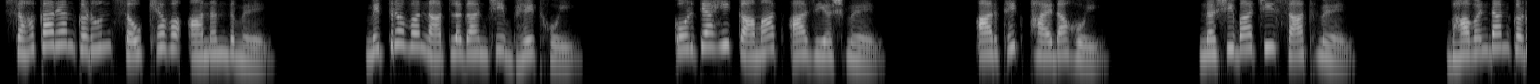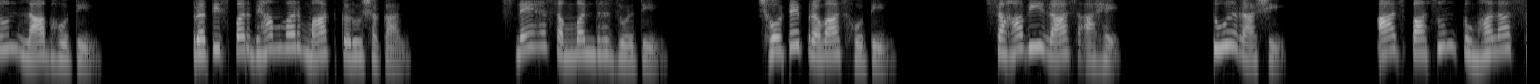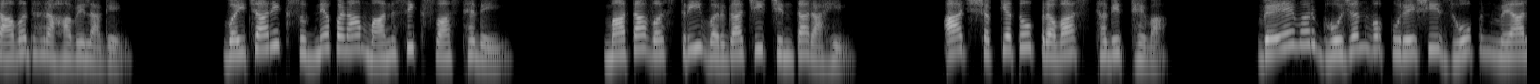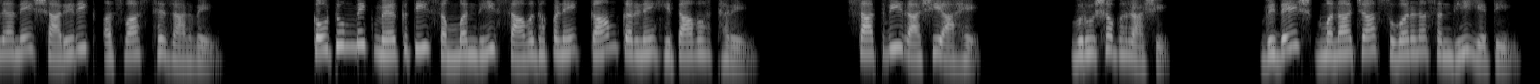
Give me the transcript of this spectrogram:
सहकाऱ्यांकडून सौख्य व आनंद मिळेल. मित्र व नातलगांची भेट होईल. कोणत्याही कामात आज यश मिळेल. आर्थिक फायदा होईल. नशिबाची साथ मिळेल. भावंडांकडून लाभ होतील. प्रतिस्पर्ध्यांवर मात करू शकाल. स्नेहसंबंध जुळतील. छोटे प्रवास होतील. सहावी रास आहे. तूळ राशी. आजपासून तुम्हाला सावध राहावे लागेल. वैचारिक सुज्ञपणा मानसिक स्वास्थ्य देईल. माता व स्त्री वर्गाची चिंता राहील. आज शक्यतो प्रवास स्थगित ठेवा. वेळेवर भोजन व पुरेशी झोप मिळाल्याने शारीरिक अस्वास्थ्य जाणवेल. कौटुंबिक मिळकती संबंधी सावधपणे काम करणे हितावह ठरेल. सातवी राशी आहे. वृषभ राशी. विदेश मनाच्या सुवर्णसंधी येतील.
